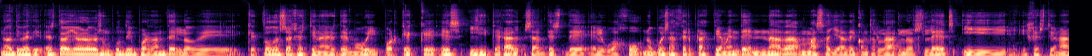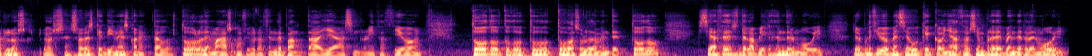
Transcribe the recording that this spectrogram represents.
No te iba a decir, esto yo creo que es un punto importante, lo de que todo se gestiona desde el móvil, porque es que es literal. O sea, desde el Wahoo no puedes hacer prácticamente nada más allá de controlar los LEDs y, gestionar los, los, sensores que tienes conectados. Todo lo demás, configuración de pantalla, sincronización, todo, todo, todo, todo, absolutamente todo se hace desde la aplicación del móvil. Yo al principio pensé, uy, qué coñazo, siempre depender del móvil.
